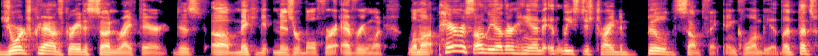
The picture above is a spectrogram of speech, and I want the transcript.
Georgetown's greatest son right there, just uh, making it miserable for everyone. Lamont Paris, on the other hand, at least is trying to build something in Columbia. Let, that's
